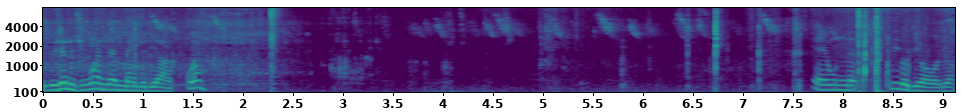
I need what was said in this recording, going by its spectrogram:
i 250 ml di acqua e un filo di olio.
